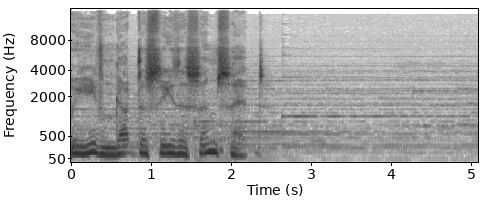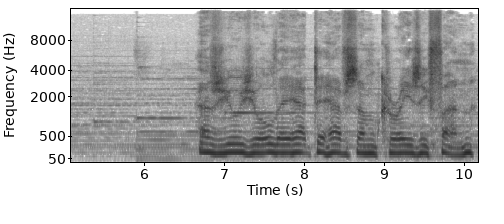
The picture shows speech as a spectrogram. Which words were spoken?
We even got to see the sunset. As usual, they had to have some crazy fun.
